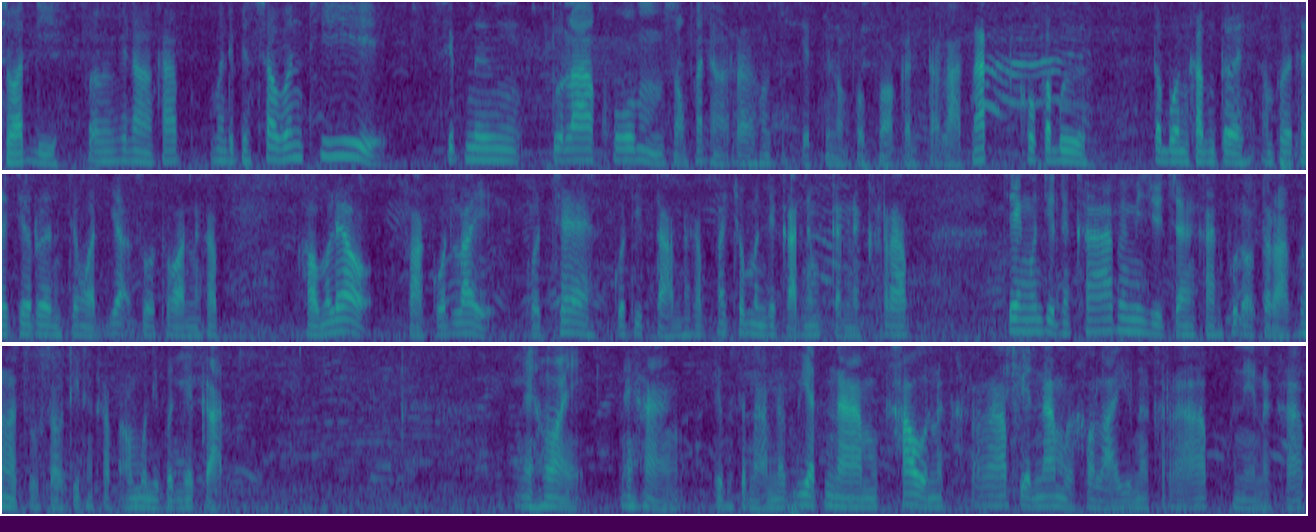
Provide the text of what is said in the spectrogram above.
สวัสดีพ่อแม่พี่น้องครับมันจะเป็นเสาร์วันที่ 11 ตุลาคม 2567พี่น้องพบกันตลาดนัดโคกระบือตำบลคำเตยอำเภอไทยเจริญจังหวัดยะโสธรนะครับเขามาแล้วฝากกดไลค์กดแชร์กดติดตามนะครับมาชมบรรยากาศน้ำกันนะครับ แจ้งวันหยุดนะครับไม่มีหยุดจานการพูดออกตลาดเพื่อหาสุกเสาร์ที่นะครับเอามูลนิบรรยากาศ ในห้อยในห่างเต็มสนามนะเวียดนามเข้านะครับเวียดนามกับเขาหลายอยู่นะครับวันนี้นะครับ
